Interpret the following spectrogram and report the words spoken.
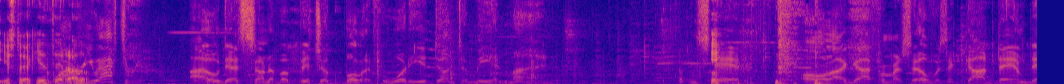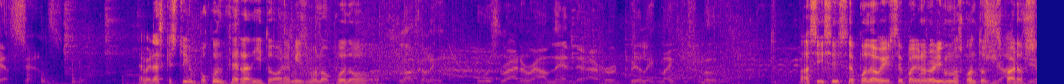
yo estoy aquí encerrado. La verdad es que estoy un poco encerradito ahora mismo, no puedo... Ah, sí, sí, se puede oír, se pueden oír unos cuantos disparos.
